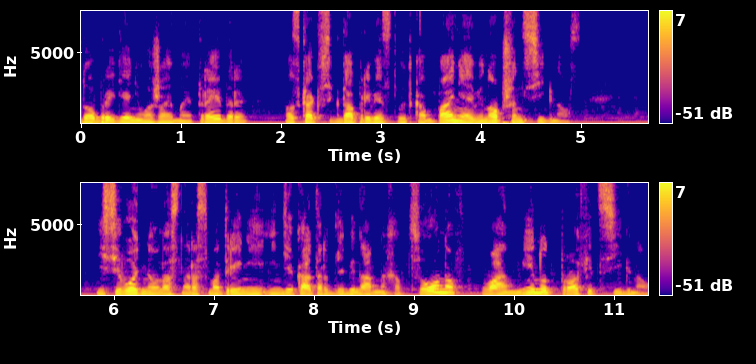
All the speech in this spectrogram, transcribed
Добрый день, уважаемые трейдеры. Вас, как всегда, приветствует компания WinOption Signals. И сегодня у нас на рассмотрении индикатор для бинарных опционов One Minute Profit Signal.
